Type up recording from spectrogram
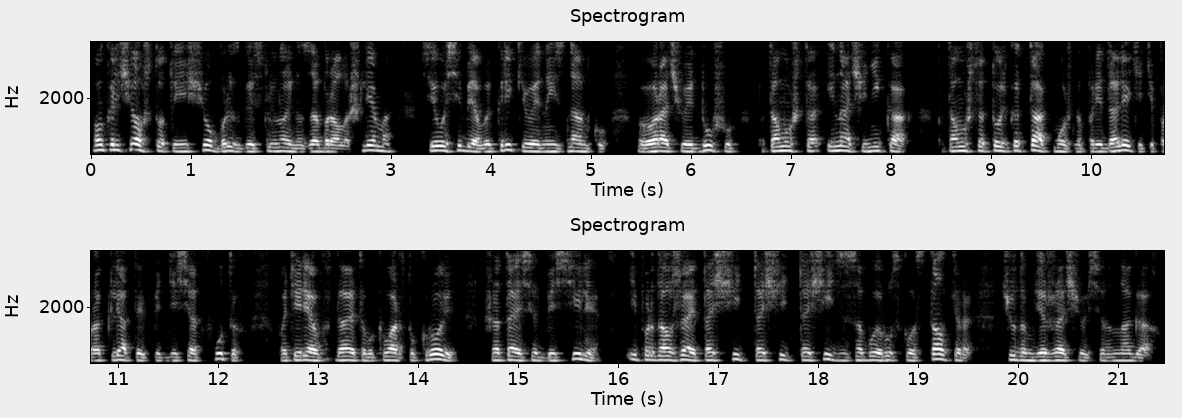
Он кричал что-то еще, брызгая слюной на забрало шлема, всего себя выкрикивая наизнанку, выворачивая душу, потому что иначе никак, потому что только так можно преодолеть эти проклятые 50 футов, потеряв до этого кварту крови, шатаясь от бессилия и продолжая тащить, тащить, тащить за собой русского сталкера, чудом держащегося на ногах.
